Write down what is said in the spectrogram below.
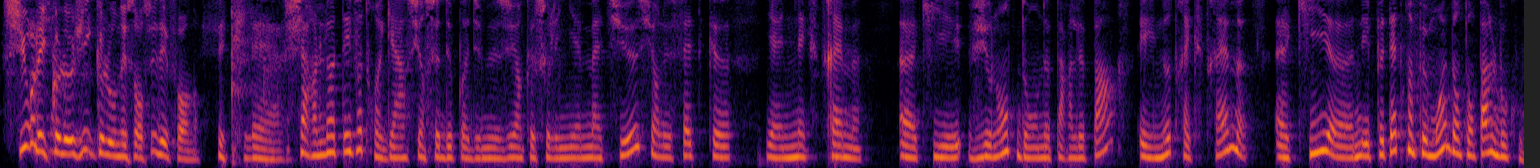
sur l'écologie que l'on est censé défendre. C'est clair. Charlotte, et votre regard sur ce deux poids deux mesures que soulignait Mathieu, sur le fait qu'il y a une extrême euh, qui est violente, dont on ne parle pas, et une autre extrême euh, qui euh, n'est peut-être un peu moins, dont on parle beaucoup.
